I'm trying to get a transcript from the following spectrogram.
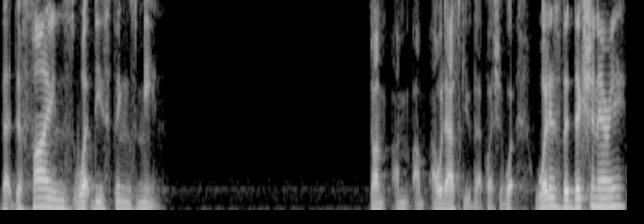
that defines what these things mean? So I'm, I'm, I'm, i would ask you that question. What, what is the dictionary?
